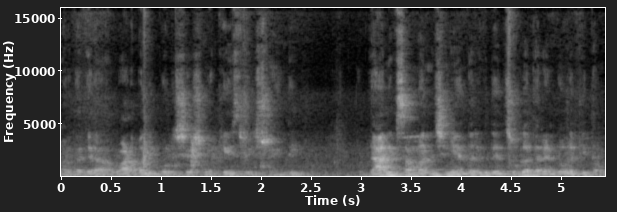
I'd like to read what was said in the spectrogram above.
మన దగ్గర వాడపల్లి పోలీస్ స్టేషన్లో కేసు రిజిస్టర్ అయింది. దానికి సంబంధించి మీ అందరికీ తెలుసు గత రెండు రోజుల క్రితం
